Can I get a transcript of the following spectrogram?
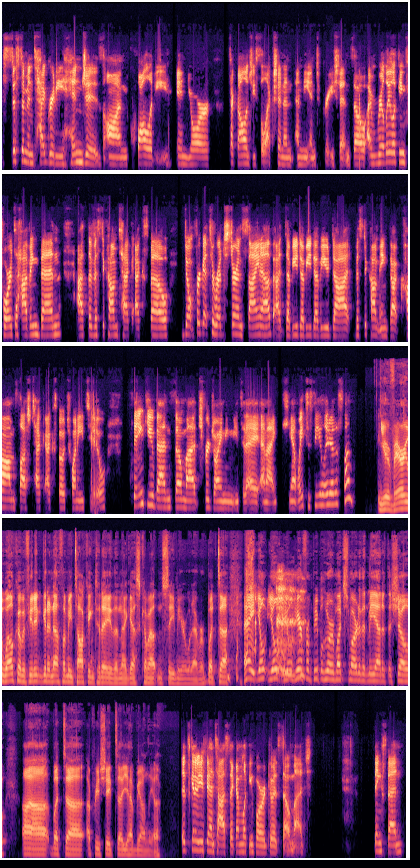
system integrity hinges on quality in your technology selection and, and the integration. So I'm really looking forward to having Ben at the Vistacom Tech Expo. Don't forget to register and sign up at www.vistacominc.com slash techexpo22. Thank you, Ben, so much for joining me today, and I can't wait to see you later this month. You're very welcome. If you didn't get enough of me talking today, then I guess come out and see me or whatever. But uh, hey, you'll you'll you'll hear from people who are much smarter than me out at the show. Uh, but uh, I appreciate uh, you having me on, Lianna. It's going to be fantastic. I'm looking forward to it so much. Thanks, Ben.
